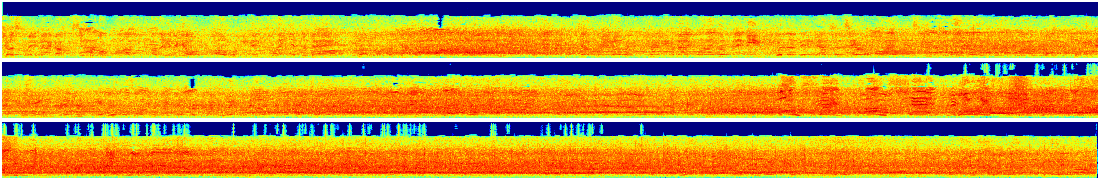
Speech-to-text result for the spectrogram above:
Just way back up. Super oh, pop. Are they going to go? Oh, who didn't quite get the bag. You got a little bit Reed over, tracking the back line of Biggie with a big F-Zero 5. He's literally the back line He Hoogie has to Baker. Up with a Baker back away.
